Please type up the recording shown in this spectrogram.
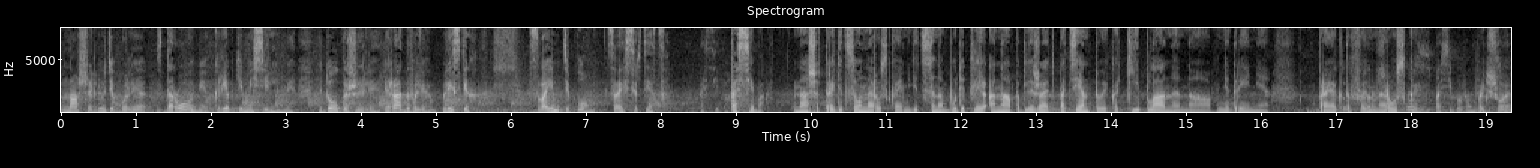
наши люди были здоровыми, крепкими, сильными, и долго жили, и радовали близких своим теплом, своих сердец. Спасибо. Спасибо. Наша традиционная русская медицина, будет ли она подлежать патенту и какие планы на внедрение проектов именно русской. Вопрос. Спасибо вам большое.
